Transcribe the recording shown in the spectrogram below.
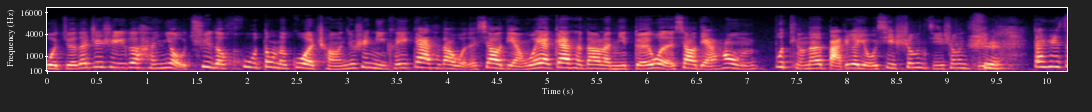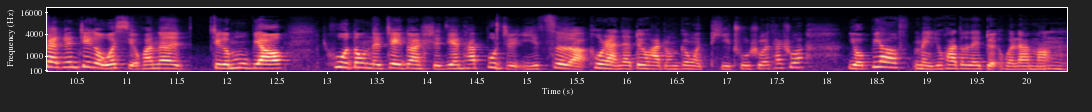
我觉得这是一个很有趣的互动的过程，就是你可以 get 到我的笑点，我也 get 到了你怼我的笑点，然后我们不停的把这个游戏升级升级。是但是在跟这个我喜欢的这个目标互动的这段时间，他不止一次的突然在对话中跟我提出说，他说有必要每句话都得怼回来吗？嗯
